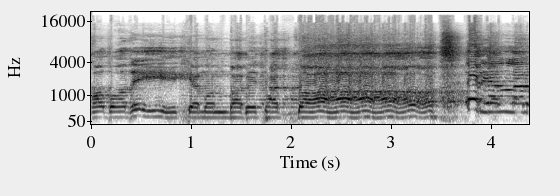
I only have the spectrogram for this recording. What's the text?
খবরে কেমন ভাবে থাকব আল্লাহর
